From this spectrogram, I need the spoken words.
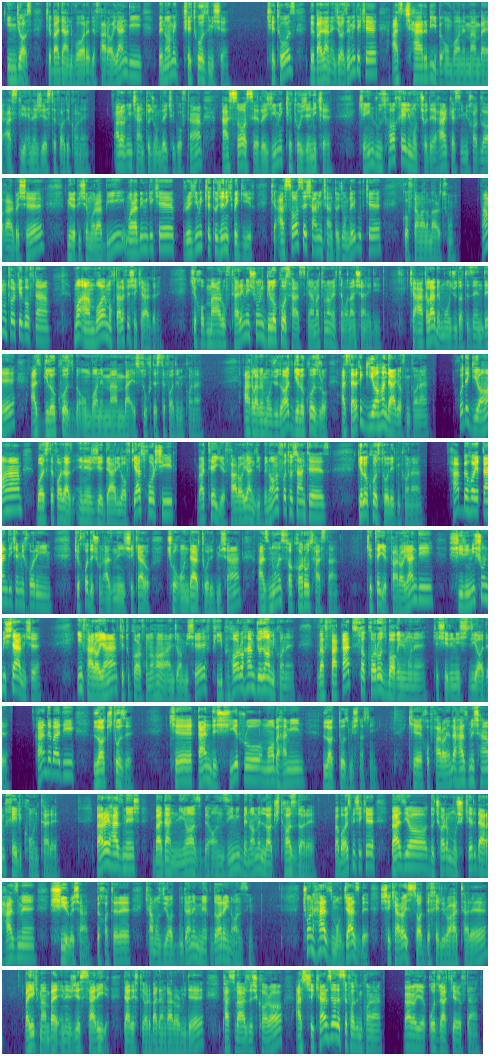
اینجاست که بدن وارد فرایندی به نام کتوز میشه. کتوز به بدن اجازه میده که از چربی به عنوان منبع اصلی انرژی استفاده کنه. الان این چند تا جمله که گفتم اساس رژیم کتوژنیکه که این روزها خیلی مد شده. هر کسی می‌خواد لاغر بشه میره پیش مربی. مربی میگه که رژیم کتوژنیک بگیر که اساسش همین چند تا جمله بود که گفتم الان براتون. همونطور که گفتم ما انواع مختلف شکر داریم. که خب معروف ترینشون گلوکوز هست که همتون هم احتمالا شنیدید. که اغلب موجودات زنده از گلوکوز به عنوان منبع سوخت استفاده می‌کنن. اغلب موجودات گلوکوز رو از طریق گیاهان دریافت می‌کنن. خود گیاه هم با استفاده از انرژی دریافتی از خورشید و طی فرایندی به نام فتوسنتز گلوکوز تولید می‌کنن. حبه های قندی که می‌خوریم که خودشون از نیشکر و چغندر تولید میشن از نوع ساکاروز هستن که طی فرایندی شیرینیشون بیشتر میشه. این فرایند که تو کارخونه ها انجام میشه فیبرها رو هم جدا می‌کنه و فقط ساکاروز باقی میمونه که شیرینیش زیاده. قند بعدی لاکتوزه که قند شیر رو ما به همین لاکتوز می‌شناسیم. که خب فرایند هضمش هم خیلی کندتره. برای هضمش بدن نیاز به آنزیمی به نام لاکتاز داره و باعث میشه که بعضیا دچار مشکل در هضم شیر بشن به خاطر کم و زیاد بودن مقدار این آنزیم. چون هضم و جذب شکرهای ساده خیلی راحت تره و یک منبع انرژی سریع در اختیار بدن قرار میده پس ورزشکارا از شکر زیاد استفاده می‌کنن. برای قدرت گرفتن.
